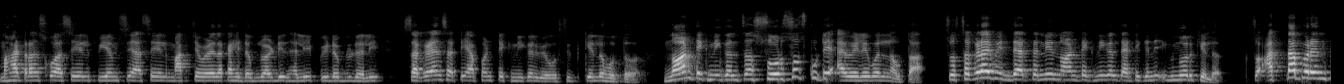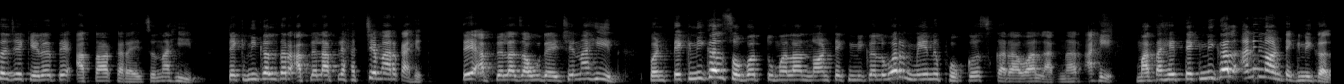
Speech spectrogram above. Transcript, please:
महाट्रान्सको असेल पीएमसी असेल मागच्या वेळेला काही डब्ल्यू आर डी झाली पीडब्ल्यू झाली सगळ्यांसाठी आपण टेक्निकल व्यवस्थित केलं होतं. नॉन टेक्निकलचा सोर्सच कुठे अवेलेबल नव्हता. सो सगळ्या विद्यार्थ्यांनी नॉन टेक्निकल त्या ठिकाणी इग्नोर केलं. सो आतापर्यंत जे केलं ते आता करायचं नाही. टेक्निकल तर आपल्याला आपले हातचे मार्क आहेत. ते आपल्याला जाऊ द्यायचे नाहीत. पण टेक्निकल सोबत तुम्हाला नॉन टेक्निकल वर मेन फोकस करावा लागणार आहे. मग आता हे टेक्निकल आणि नॉन टेक्निकल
